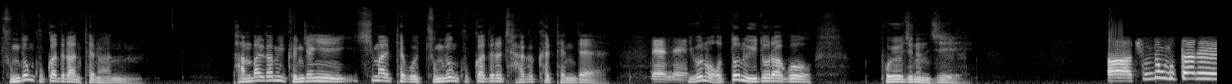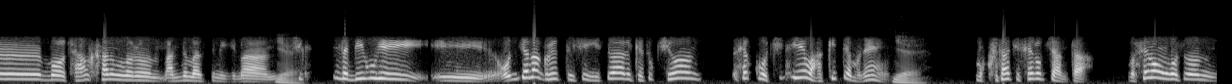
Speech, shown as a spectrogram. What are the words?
중동 국가들한테는 반발감이 굉장히 심할 테고 중동 국가들을 자극할 텐데 네네. 이건 어떤 의도라고 보여지는지. 어, 중동 국가를 뭐 장악하는 거는 맞는 말씀이지만, 예. 근데 미국이 이, 언제나 그랬듯이 이스라엘을 계속 지원했고 지지해 왔기 때문에, 예. 뭐 그다지 새롭지 않다. 뭐 새로운 것은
